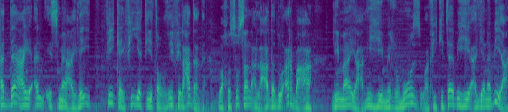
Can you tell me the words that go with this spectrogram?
الداعي الإسماعيلي في كيفية توظيف العدد وخصوصا العدد أربعة لما يعنيه من رموز وفي كتابه الينابيع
